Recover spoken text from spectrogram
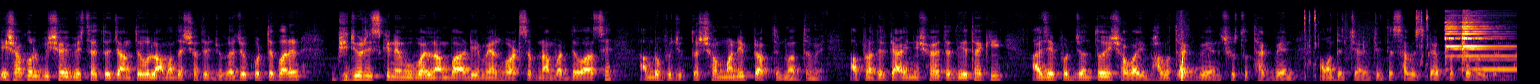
এই সকল বিষয়ে বিস্তারিত জানতে হলে আমাদের সাথে যোগাযোগ করতে পারেন। ভিডিওর স্ক্রিনে mobile number, email, WhatsApp number দেওয়া আছে। আমরা উপযুক্ত সম্মানী প্রাপ্তির মাধ্যমে আপনাদেরকে আইনি সহায়তা দিয়ে থাকি। আজ এ পর্যন্তই। সবাই ভালো থাকবেন, সুস্থ থাকবেন। আমাদের চ্যানেলটিতে সাবস্ক্রাইব করতে ভুলবেন না।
